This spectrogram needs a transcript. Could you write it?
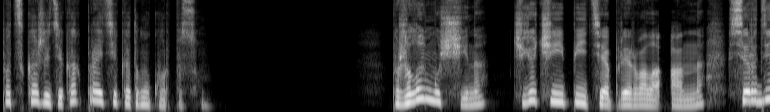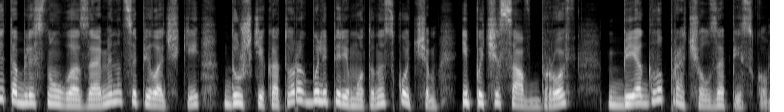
«Подскажите, как пройти к этому корпусу?» Пожилой мужчина чье чаепитие прервала Анна, сердито блеснул глазами, нацепил очки, дужки которых были перемотаны скотчем, и, почесав бровь, бегло прочел записку.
